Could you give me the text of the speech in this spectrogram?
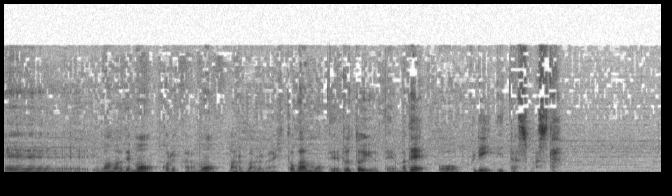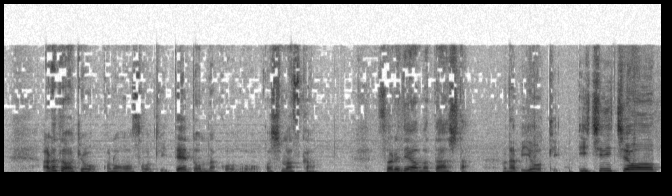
えー、今までもこれからも〇〇な人がモテるというテーマでお送りいたしました。あなたは今日この放送を聞いてどんな行動を起こしますか？それではまた明日、学びようき一日を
